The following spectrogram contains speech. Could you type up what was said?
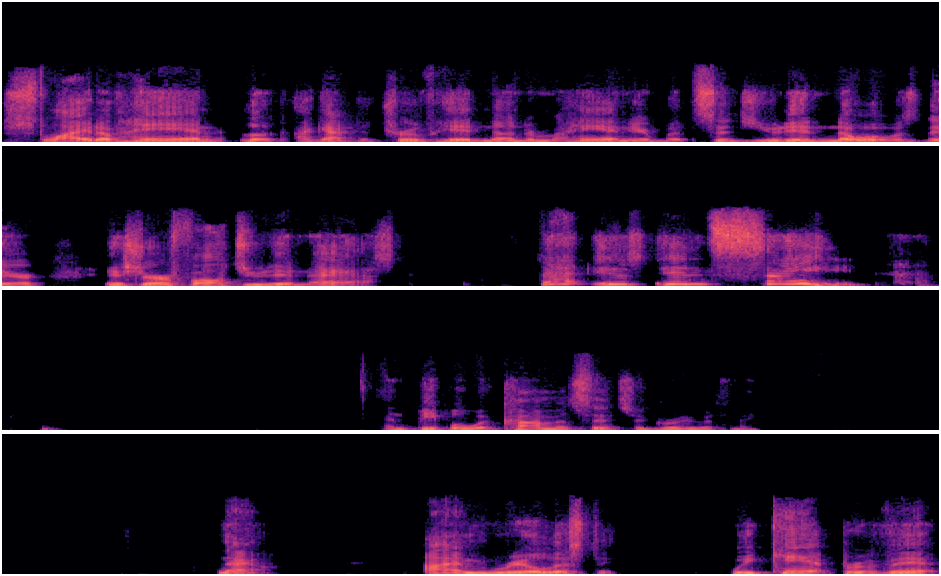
sleight of hand. Look, I got the truth hidden under my hand here, but since you didn't know it was there, it's your fault you didn't ask. That is insane. And people with common sense agree with me. Now, I'm realistic. We can't prevent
